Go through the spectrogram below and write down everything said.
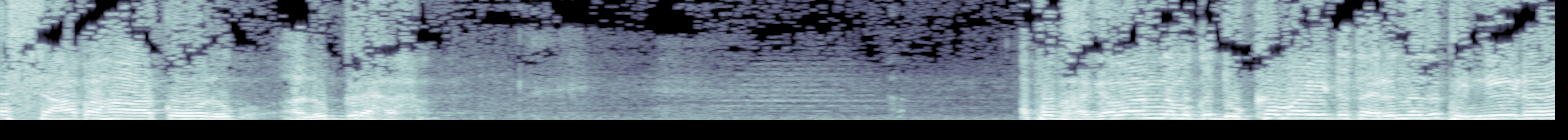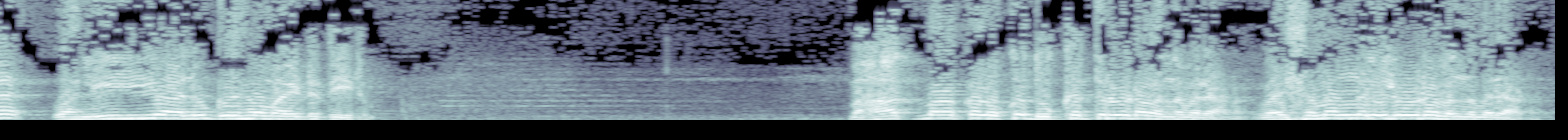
കശാപ കോ അനുഗ്രഹ. അപ്പൊ ഭഗവാൻ നമുക്ക് ദുഃഖമായിട്ട് തരുന്നത് പിന്നീട് വലിയ അനുഗ്രഹമായിട്ട് തീരും. മഹാത്മാക്കളൊക്കെ ദുഃഖത്തിലൂടെ വന്നവരാണ് വിഷമങ്ങളിലൂടെ വന്നവരാണ്.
